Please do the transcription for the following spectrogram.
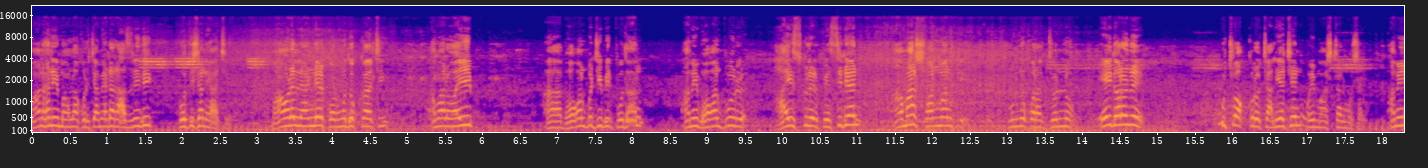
মানহানির মামলা করেছি। আমি একটা রাজনৈতিক প্রতিষ্ঠানে আছি। ভাঙড়ের ল্যান্ডের কর্মদক্ষ আছি। আমার ওয়াইফ ভগবানপুর জিপির প্রধান। আমি ভগবানপুর হাই স্কুলের প্রেসিডেন্ট। আমার সম্মানকে পূর্ণ করার জন্য এই ধরনের কুচক্র চালিয়েছেন ওই মাস্টার মশাই। আমি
